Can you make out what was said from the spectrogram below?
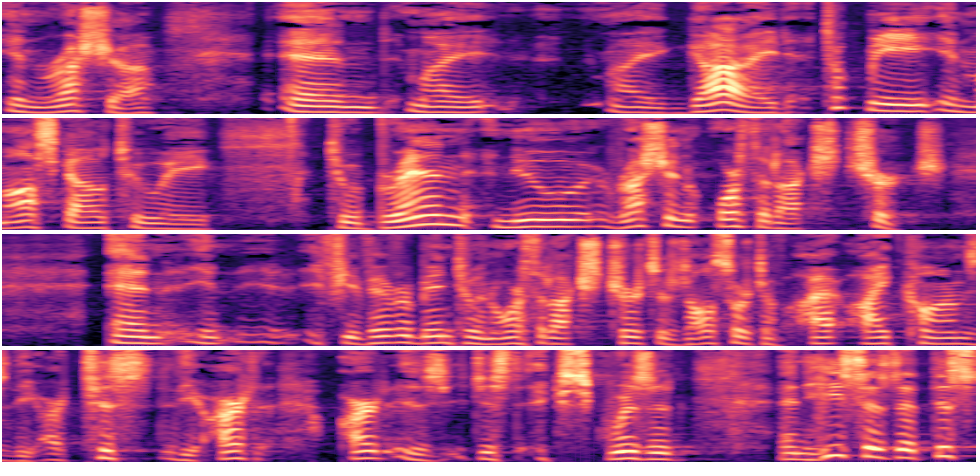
in Russia, and my my guide took me in Moscow to a to a brand new Russian Orthodox church. And in, if you've ever been to an Orthodox church, there's all sorts of icons. The artist, the art, art is just exquisite. And he says that this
